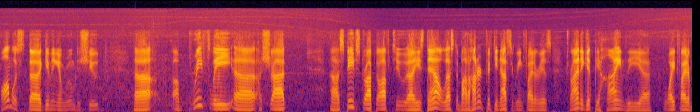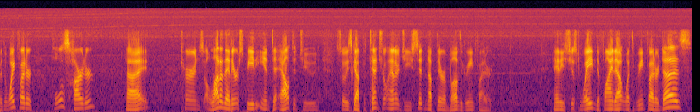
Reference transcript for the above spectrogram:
almost uh, giving him room to shoot. Uh, briefly, uh, a shot uh, speed's dropped off to, uh, he's now less than about 150 knots, the green fighter is, trying to get behind the, uh, the white fighter. But the white fighter pulls harder, uh, turns a lot of that airspeed into altitude, so he's got potential energy sitting up there above the green fighter. And he's just waiting to find out what the green fighter does,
